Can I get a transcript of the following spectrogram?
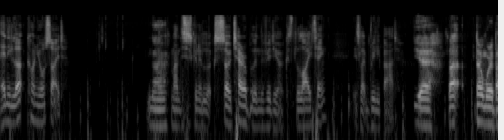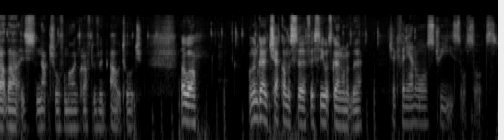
Any luck on your side? No. Man, this is going to look so terrible in the video because the lighting is like really bad. Yeah, that. Don't worry about that. It's natural for Minecraft with an outer torch. Oh well. I'm gonna go and check on the surface, see what's going on up there. Check if any animals, trees, all sorts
